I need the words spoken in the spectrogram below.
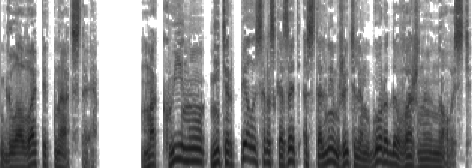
Глава 15. МакКуину не терпелось рассказать остальным жителям города важную новость.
